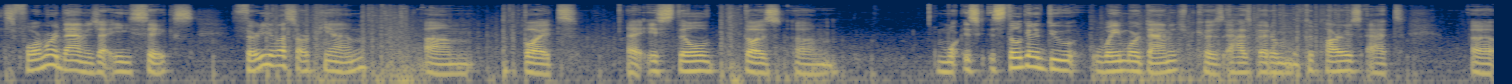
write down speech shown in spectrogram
has four more damage at 86, 30 less RPM, um, but uh, it still does um, more. It's, it's still gonna do way more damage because it has better multipliers at uh,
